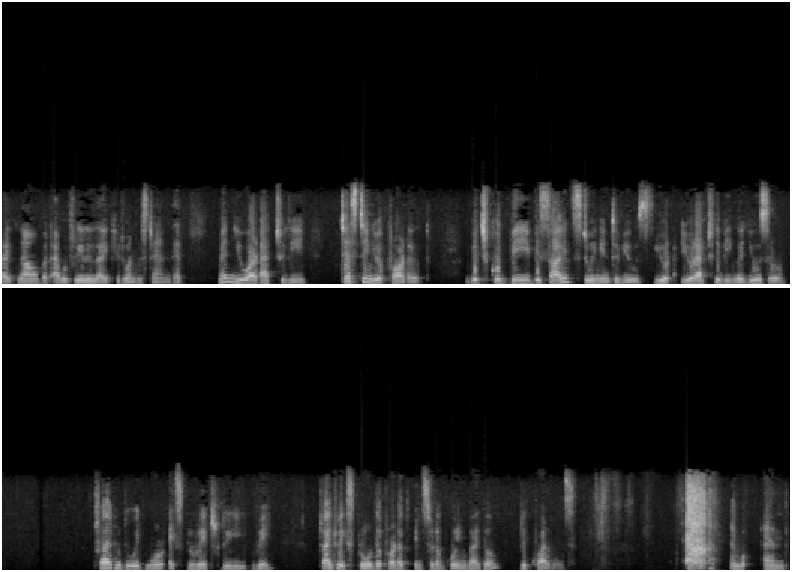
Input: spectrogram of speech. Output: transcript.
right now, but I would really like you to understand that when you are actually testing your product, which could be besides doing interviews, you're, you're actually being a user, try to do it more exploratory way. Try to explore the product instead of going by the requirements. and, and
